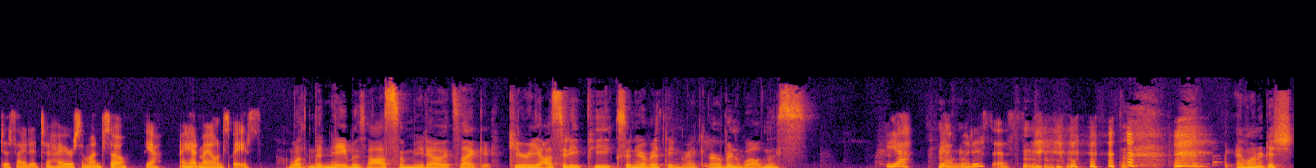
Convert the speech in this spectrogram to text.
decided to hire someone. So yeah, I had my own space. Well, the name is awesome. You know, it's like curiosity peaks and everything, right? Urban wellness. Yeah. Yeah. What is this? I wanted to sh-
